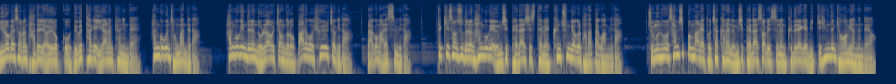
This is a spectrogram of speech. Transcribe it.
유럽에서는 다들 여유롭고 느긋하게 일하는 편인데 한국은 정반대다. 한국인들은 놀라울 정도로 빠르고 효율적이다. 라고 말했습니다. 특히 선수들은 한국의 음식 배달 시스템에 큰 충격을 받았다고 합니다. 주문 후 30분 만에 도착하는 음식 배달 서비스는 그들에게 믿기 힘든 경험이었는데요.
